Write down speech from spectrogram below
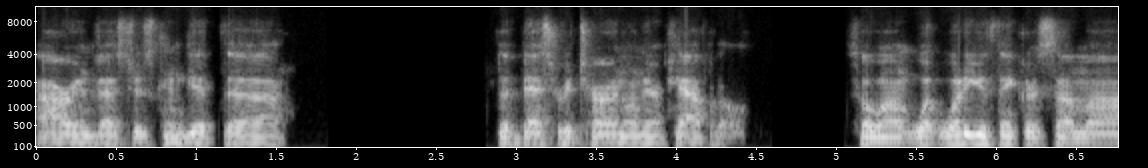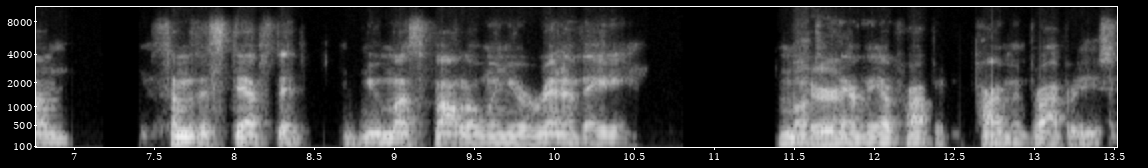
our investors can get the the best return on their capital. So, um, what what do you think are some um, some of the steps that you must follow when you're renovating multifamily sure. apartment properties?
